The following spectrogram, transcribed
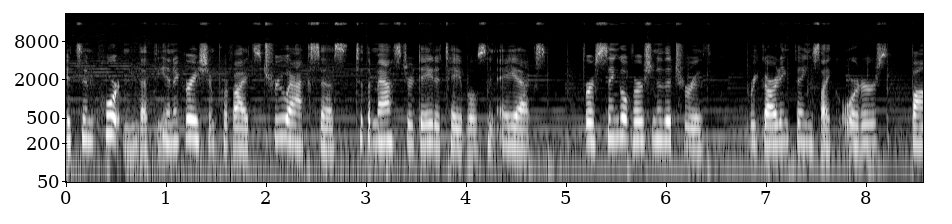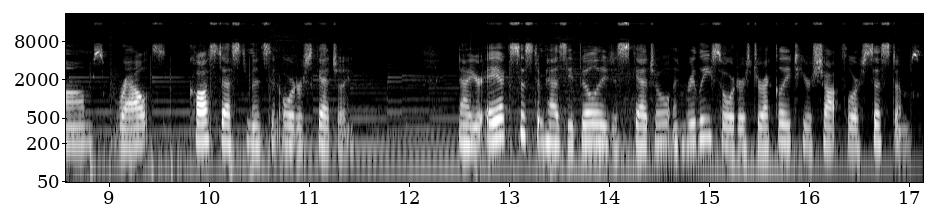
it's important that the integration provides true access to the master data tables in AX for a single version of the truth regarding things like orders, BOMs, routes, cost estimates, and order scheduling. Now your AX system has the ability to schedule and release orders directly to your shop floor systems.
